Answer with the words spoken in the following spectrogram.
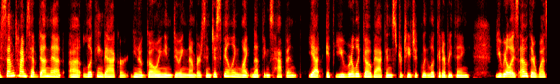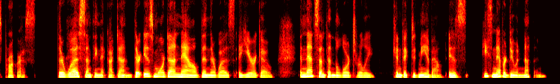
sometimes have done that uh, looking back or, you know, going and doing numbers and just feeling like nothing's happened. Yet, if you really go back and strategically look at everything, you realize, oh, there was progress. There was something that got done. There is more done now than there was a year ago. And that's something the Lord's really convicted me about is he's never doing nothing.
